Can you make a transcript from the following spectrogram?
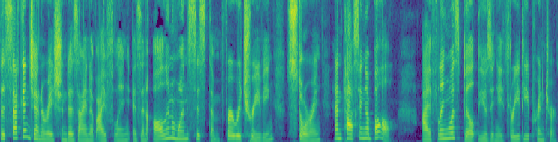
The second generation design of iFling is an all-in-one system for retrieving, storing, and tossing a ball. iFling was built using a 3D printer.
